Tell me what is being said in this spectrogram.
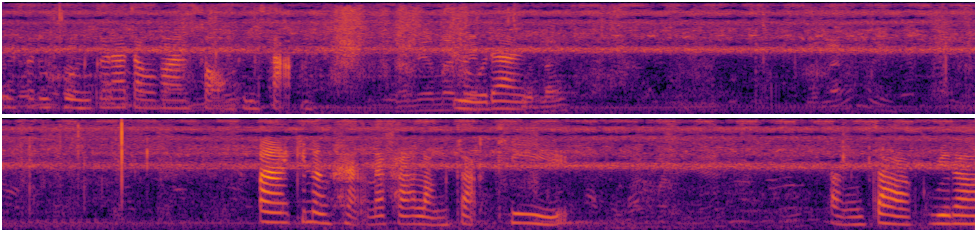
นะคะทุกคนก็น่าจะประมาณสองถึงสามรู้ได้ ปลากินหางๆนะคะ หลังจากที่ หลังจากเวลา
